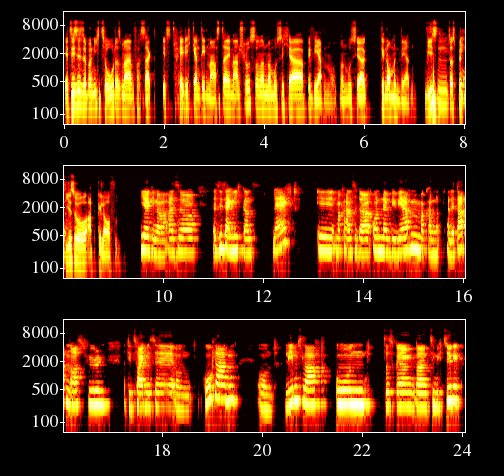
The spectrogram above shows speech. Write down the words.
Jetzt ist es aber nicht so, dass man einfach sagt, jetzt hätte ich gern den Master im Anschluss, sondern man muss sich ja bewerben und man muss ja genommen werden. Wie ist denn das bei genau. dir so abgelaufen? Ja, genau. Also es ist eigentlich ganz leicht. Äh, man kann sich da online bewerben, man kann alle Daten ausfüllen, die Zeugnisse und hochladen und Lebenslauf. Und das ging dann ziemlich zügig.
